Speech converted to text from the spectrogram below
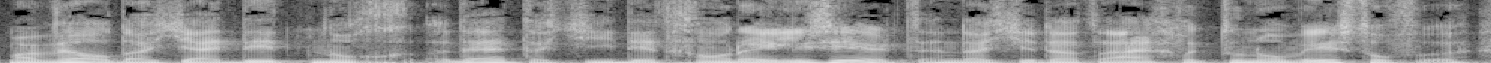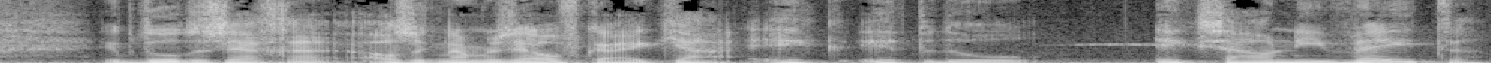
Maar wel dat jij dit nog... hè, dat je dit gewoon realiseert. En dat je dat eigenlijk toen al wist. Of, eh, ik bedoel te zeggen, als ik naar mezelf kijk... Ja, ik, ik bedoel, ik zou niet weten...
